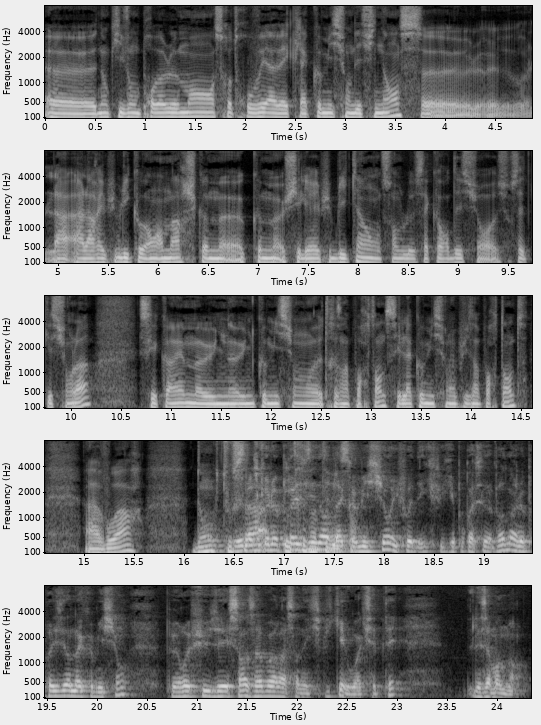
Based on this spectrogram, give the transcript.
donc ils vont probablement se retrouver avec la commission des finances la, à la République en marche comme comme chez les républicains, on semble s'accorder sur sur cette question-là. C'est quand même une une commission très importante, c'est la commission la plus importante à avoir. Donc tout ça. Parce que le président de la commission, il faut expliquer pourquoi c'est important. Le président de la commission peut refuser sans avoir à s'en expliquer ou accepter les amendements.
